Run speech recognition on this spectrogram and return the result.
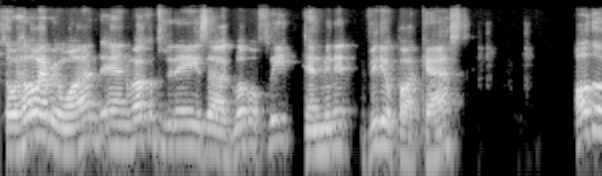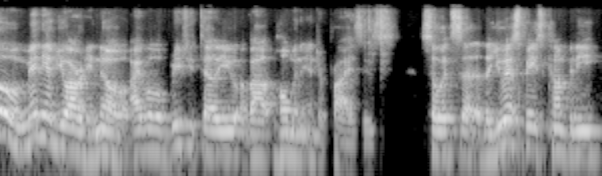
So hello everyone and welcome to today's uh, Global Fleet 10 minute video podcast. Although many of you already know, I will briefly tell you about Holman Enterprises. So it's uh, the US based company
